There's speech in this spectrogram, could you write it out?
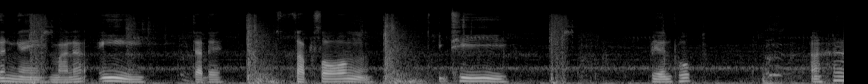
ด้านไงมาแล้วอือจัดเลยสับซอง อีกที เปลี่ยนพกอ่าฮะ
